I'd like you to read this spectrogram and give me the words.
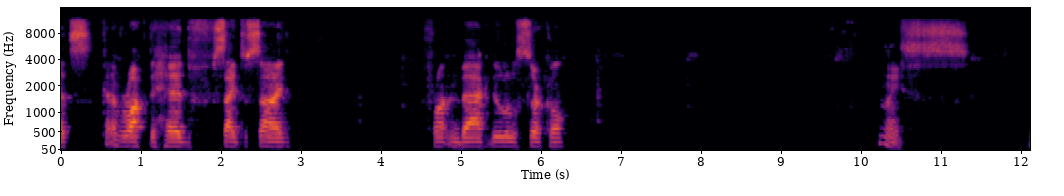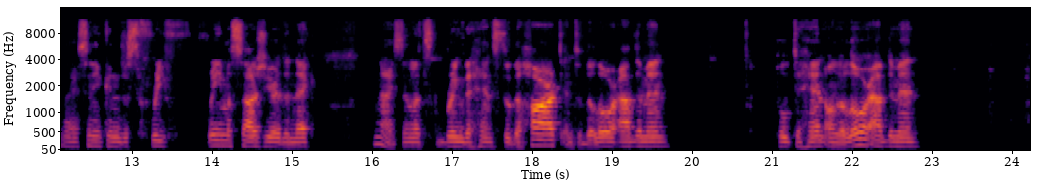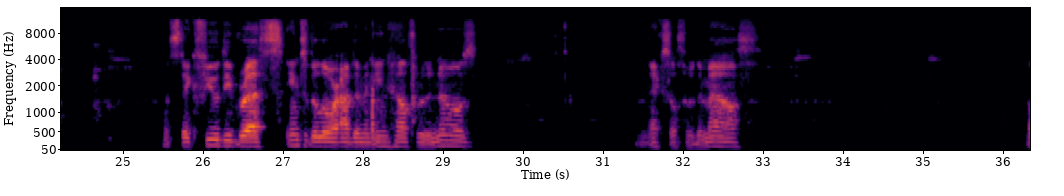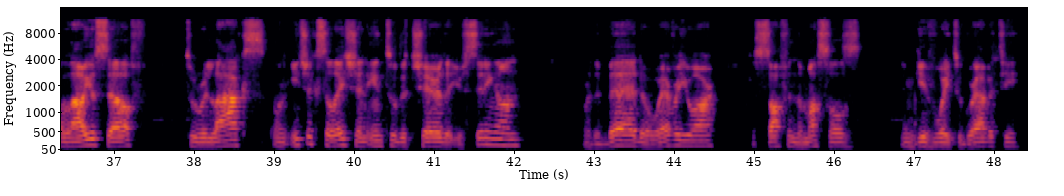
let's kind of rock the head side to side, front and back, do a little circle. Nice. Nice, and you can just free, free massage here the neck. Nice, and let's bring the hands to the heart and to the lower abdomen. Pull the hand on the lower abdomen. Let's take a few deep breaths into the lower abdomen. Inhale through the nose. Exhale through the mouth. Allow yourself to relax on each exhalation into the chair that you're sitting on or the bed or wherever you are. Just soften the muscles and give way to gravity.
